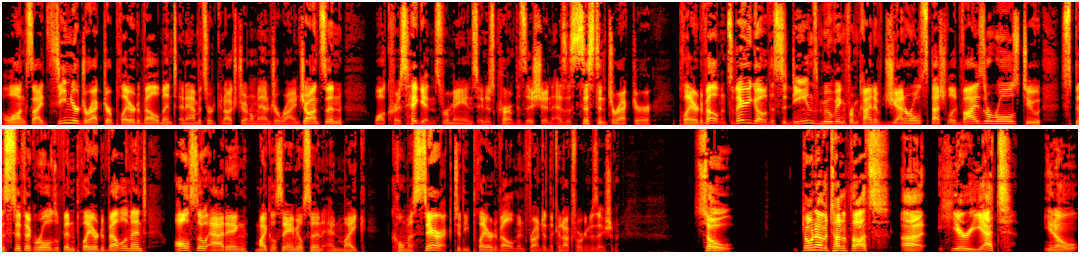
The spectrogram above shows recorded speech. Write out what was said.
alongside senior director player development and Abbotsford Canucks general manager Ryan Johnson, while Chris Higgins remains in his current position as assistant director player development. So there you go. The Sedins moving from kind of general special advisor roles to specific roles within player development, also adding Michael Samuelsson and Mike Komisarek to the player development front in the Canucks organization. So, don't have a ton of thoughts uh, here yet. You know,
